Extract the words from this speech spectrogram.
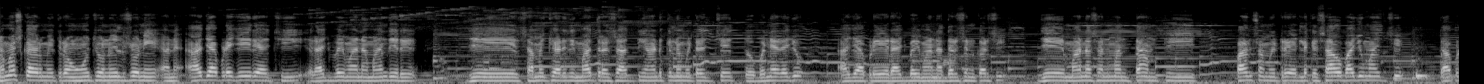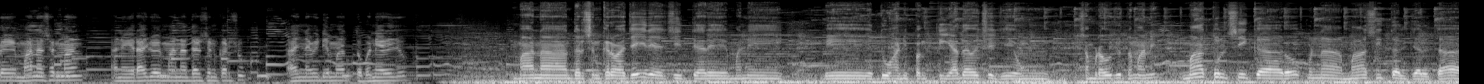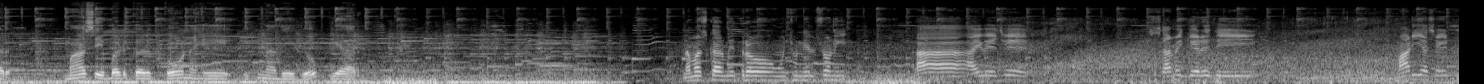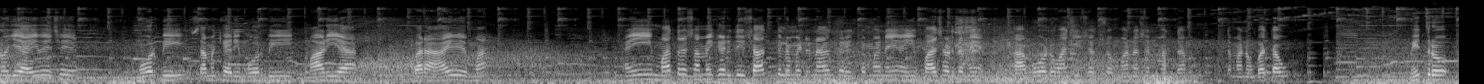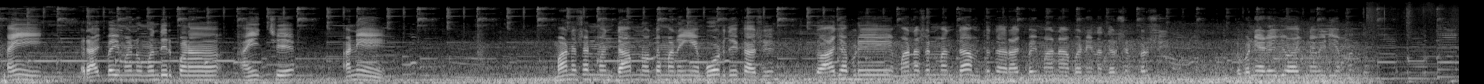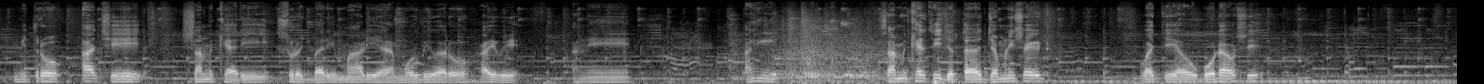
નમસ્કાર મિત્રો, હું છું નીલ સોની અને આજે આપણે જઈ રહ્યા છીએ રાજભાઈ માના મંદિરે, જે સામેખ્યારથી માત્ર સાતથી આઠ કિલોમીટર છે, તો બને રહેજો. આજે આપણે રાજભાઈ માના દર્શન કરશી, જે માના સન્માન ધામથી પાંચસો મીટર એટલે કે સાવ બાજુમાં જ છે. તો આપણે માના સન્માન અને રાજભાઈ માના દર્શન કરશું. આજના વિડીયોમાં તો બને રહેજો. માના દર્શન કરવા જઈ રહ્યા છીએ, ત્યારે મને બે દુહાની પંક્તિ યાદ આવે છે, જે હું સંભળાવું છું તમને. મા તુલસી કા રોપના, મા શીતલ જલધાર. माँ से बढ़कर कौन है इतना दे जो प्यार નમસ્કાર મિત્રો હું છું નીલ સોની આ હાઈવે છે સામેખેરીથી માળિયા સાઈડનો જે હાઈવે છે મોરબી સામેખેરી મોરબી માળિયા વાળા હાઈવેમાં અહીં માત્ર સામેખેરીથી સાત કિલોમીટરના અંતરે તમને અહીં પાછળ તમે આ બોર્ડ વાંચી શકશો માનવ સન્માન ધામ તમારું બતાવું મિત્રો અહીં રાજભાઈ માનું મંદિર પણ અહીં જ છે. અને માનસ હનુમાન ધામનો તમને અહીંયા બોર્ડ દેખાશે. તો આજ આપણે માનસ હનુમાન ધામ તથા રાજભાઈ માના બંનેના દર્શન કરશું. તો બન્યા રહેજો આજના વિડીયોમાં. મિત્રો, આ છે સામખ્યારી, સુરજબારી, માળિયા, મોરબીવાળો હાઈવે અને અહીં સામખ્યારથી જતા જમણી સાઈડ વચ્ચે આવું બોર્ડ આવશે.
